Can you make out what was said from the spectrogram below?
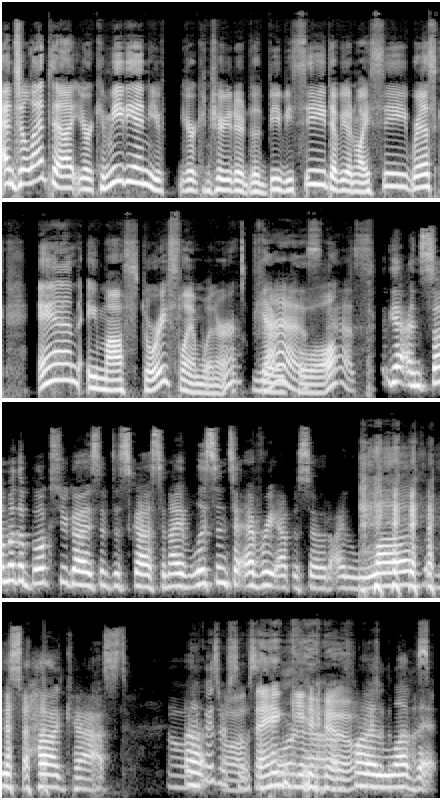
And Jolenta, you're a comedian, you you're a contributor to the BBC, WNYC, Risk, and a Moth Story Slam winner. Very Yes, cool. yes. Yeah, and some of the books you guys have discussed, and I've listened to every episode. I love this podcast. Oh, Uh, you guys are so oh, thank you. You I love it.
